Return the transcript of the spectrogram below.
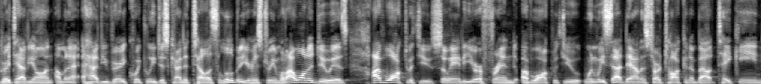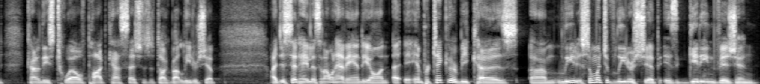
Great to have you on. I'm going to have you very quickly just kind of tell us a little bit of your history. And what I want to do is, I've walked with you. So, Andy, you're a friend. I've walked with you. When we sat down and started talking about taking kind of these 12 podcast sessions to talk about leadership, I just said, hey, listen, I want to have Andy on, uh, in particular because um, lead, so much of leadership is getting vision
